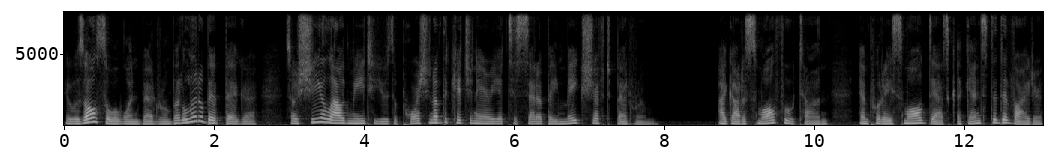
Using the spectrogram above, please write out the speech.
It was also a one bedroom, but a little bit bigger, so she allowed me to use a portion of the kitchen area to set up a makeshift bedroom. I got a small futon and put a small desk against the divider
